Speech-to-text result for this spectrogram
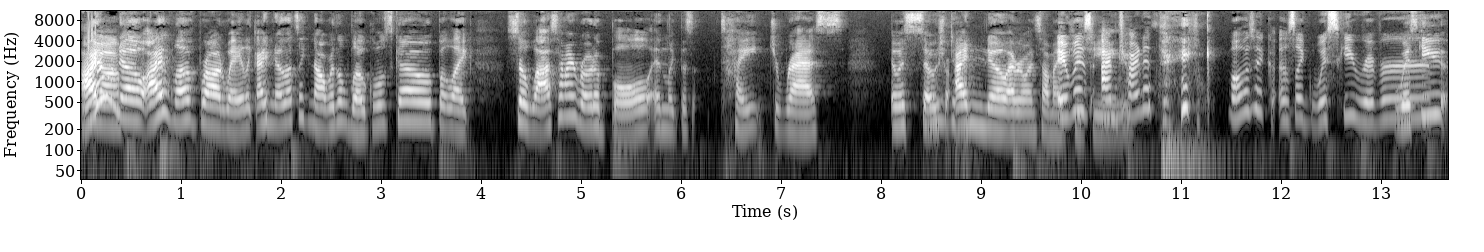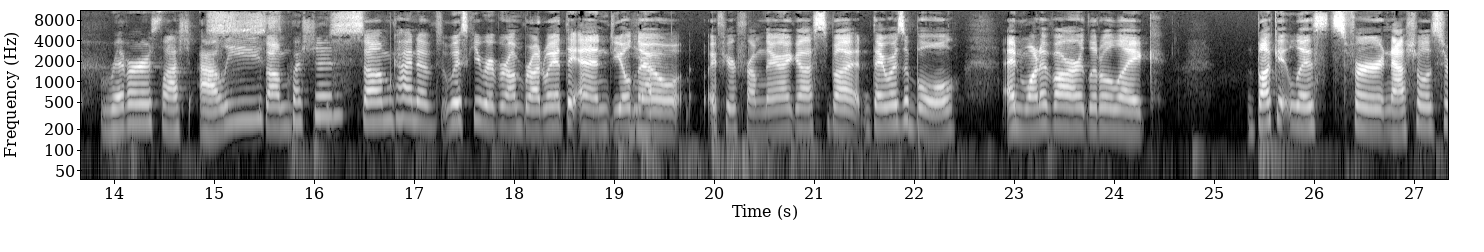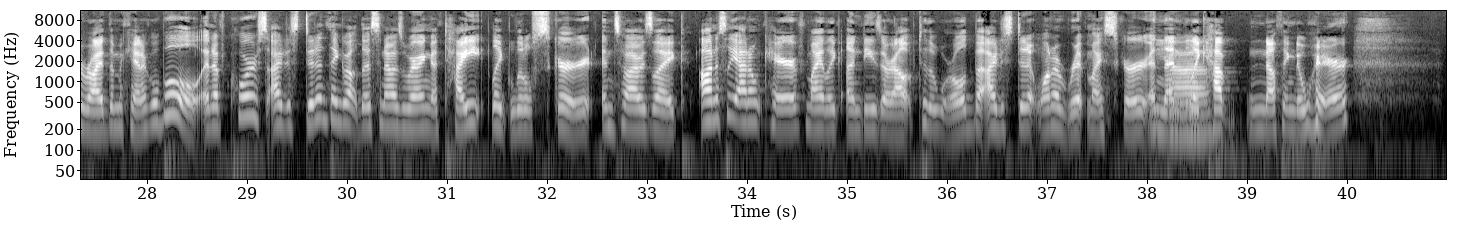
I don't know. I love Broadway. Like I know that's like not where the locals go, but like so last time I rode a bull in like this tight dress. It was so oh, short. I know everyone saw my It was. I'm trying to think. What was it? It was like Whiskey River. Whiskey River slash Alley some question. Some kind of Whiskey River on Broadway at the end. You'll know if you're from there, I guess. But there was a bull, and one of our little like bucket lists for Nashville is to ride the mechanical bull. And of course, I just didn't think about this, and I was wearing a tight like little skirt, and so I was like, honestly, I don't care if my like undies are out to the world, but I just didn't want to rip my skirt and Yeah. then like have nothing to wear.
